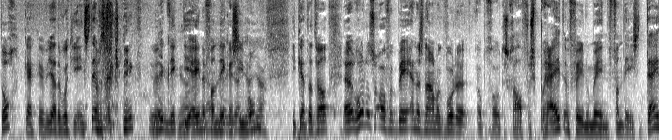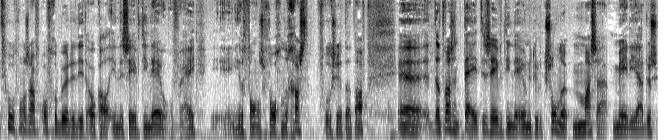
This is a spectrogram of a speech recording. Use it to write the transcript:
Toch? Kijk ja, er wordt hier instemmend geknikt. Nick, Nick, die ja, ene ja, van Nick en Simon. Je kent dat wel. Eh roddels over BN'ers namelijk worden op grote schaal verspreid. Een fenomeen van deze tijd. Vroegen we ons af of gebeurde dit ook al in de 17e eeuw. Of wij, in ieder geval onze volgende gast, vroeg zich dat af. Eh, dat was een tijd, de 17e eeuw natuurlijk, zonder massamedia. Dus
